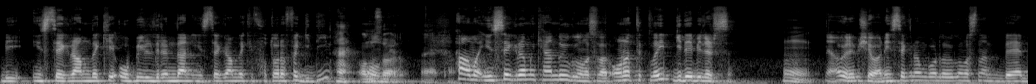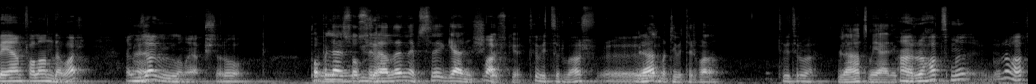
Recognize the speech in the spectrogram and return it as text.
bir Instagram'daki o bildirimden Instagram'daki fotoğrafa gideyim Heh onu olmuyor. sordum. Evet, tamam. Ha ama Instagram'ın kendi uygulaması var. Ona tıklayıp gidebilirsin. Hmm. Yani öyle bir şey var. Instagram bu arada uygulamasından be- beğen falan da var. Yani güzel bir uygulama yapmışlar o. Popüler Ee, sosyal güzel. ağların hepsi gelmiş Var. gözüküyor. Twitter var. Ee, Rahat mı Twitter falan? Twitter var. Rahat mı yani? Ha rahat mı? Rahat.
